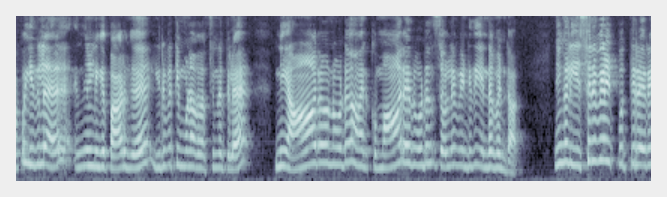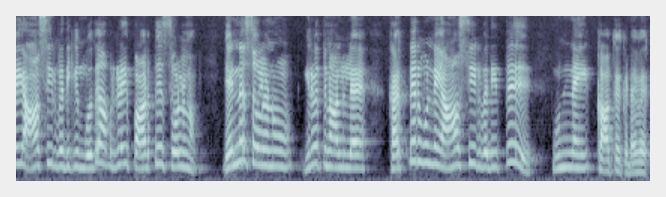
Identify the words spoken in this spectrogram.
அப்போ இதில் இதில் நீங்கள் பாருங்கள் இருபத்தி மூணாவது வசனத்தில் நீ ஆரோனோடு அவன் குமாரரோடும் சொல்ல வேண்டியது என்னவென்றால் நீங்கள் இஸ்ரவேல் புத்திரரை ஆசீர்வதிக்கும் போது அவர்களை பார்த்து சொல்லணும். என்ன சொல்லணும்? இருபத்தி நாலில் கர்த்தர் உன்னை ஆசீர்வதித்து உன்னை காக்க கடவர்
